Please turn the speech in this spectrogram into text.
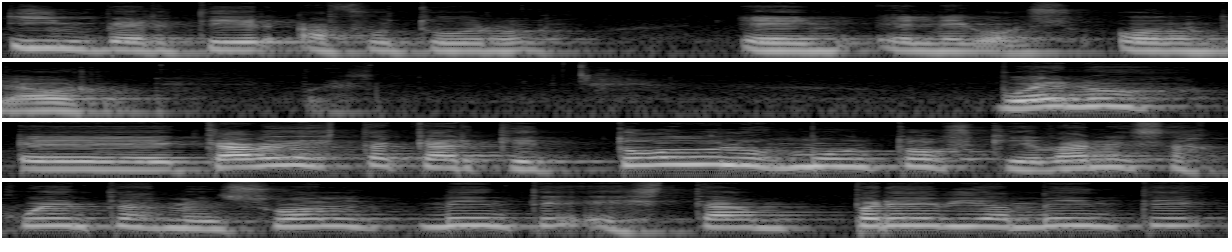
invertir a futuro en el negocio o donde ahorro. Bueno, eh, cabe destacar que todos los montos que van a esas cuentas mensualmente están previamente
